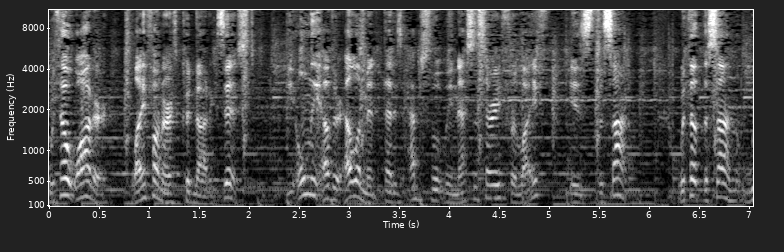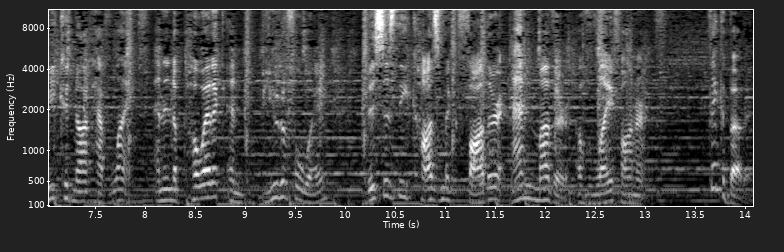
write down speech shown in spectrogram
Without water, life on Earth could not exist. The only other element that is absolutely necessary for life is the sun. Without the sun, we could not have life, and in a poetic and beautiful way, this is the cosmic father and mother of life on Earth. Think about it.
